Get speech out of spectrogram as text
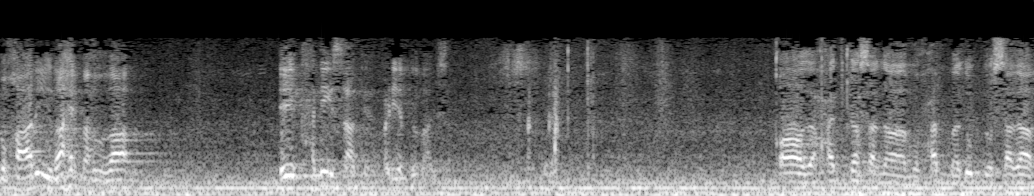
بخاری راہ محلہ ایک حدیث آتے ہیں بڑی عبد صاحب قال حدثنا محمد بن سلام.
